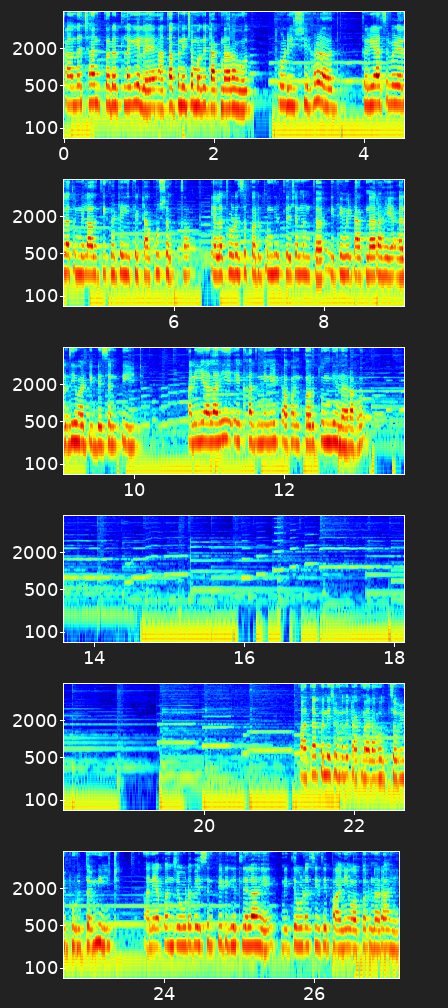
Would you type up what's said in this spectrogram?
कांदा छान परतला गेलाय. आता आपण याच्यामध्ये टाकणार आहोत थोडीशी हळद. तर याच वेळेला तुम्ही लाल तिखटही इथे टाकू शकता. याला थोडंसं परतून घेतल्याच्या नंतर इथे मी टाकणार आहे अर्धी वाटी बेसन पीठ. आणि यालाही एखाद मिनिट आपण परतून घेणार आहोत. आता आपण याच्यामध्ये टाकणार आहोत चवीपुरतं मीठ. आणि आपण जेवढं बेसन पीठ घेतलेलं आहे मी तेवढंच इथे पाणी वापरणार आहे.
